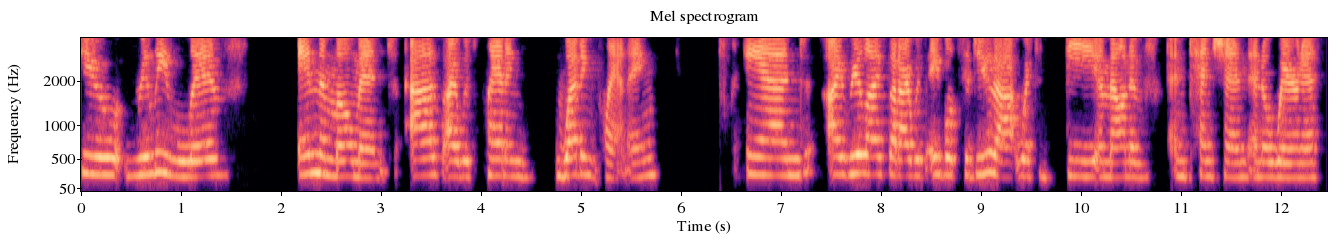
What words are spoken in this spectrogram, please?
to really live in the moment as i was planning wedding planning. And I realized that I was able to do that with the amount of intention and awareness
